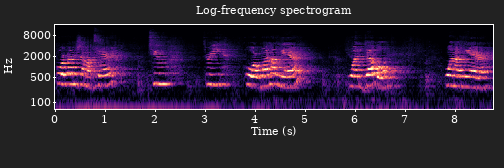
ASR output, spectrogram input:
Four jump à terre, two, three, four. One on the air, one double, one on the air,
